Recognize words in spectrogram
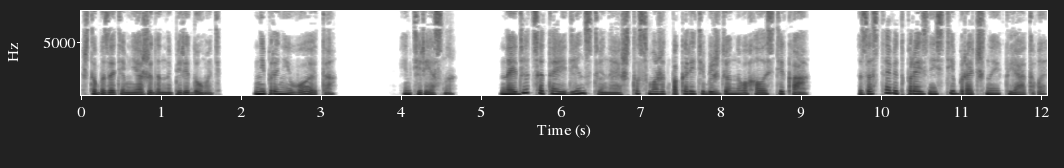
чтобы затем неожиданно передумать. Не про него это. Интересно, найдется та единственная, что сможет покорить убежденного холостяка, заставит произнести брачные клятвы.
